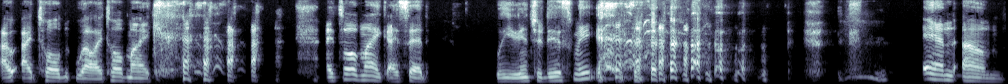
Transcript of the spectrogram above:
i, I told well i told mike i told mike i said will you introduce me? and um,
